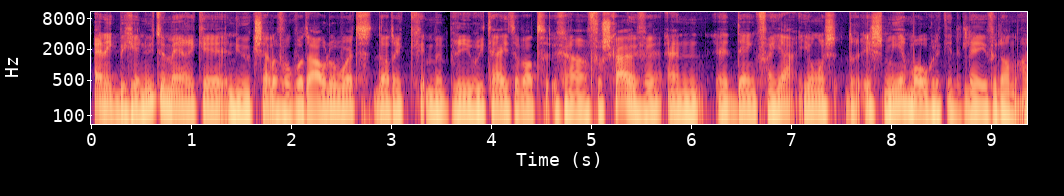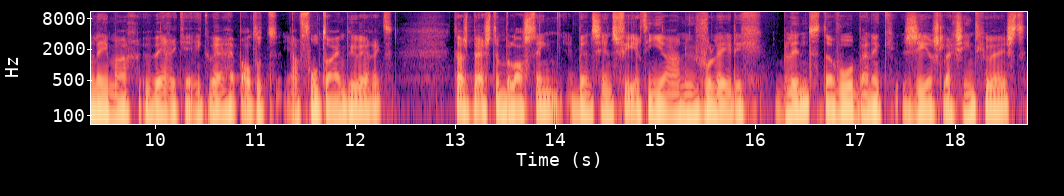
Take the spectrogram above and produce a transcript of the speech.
En ik begin nu te merken, nu ik zelf ook wat ouder word, dat ik mijn prioriteiten wat ga verschuiven. En eh, denk van ja, jongens, er is meer mogelijk in het leven dan alleen maar werken. Ik heb altijd ja, fulltime gewerkt. Dat is best een belasting. Ik ben sinds 14 jaar nu volledig blind. Daarvoor ben ik zeer slechtziend geweest.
